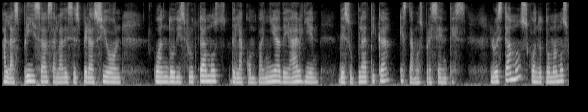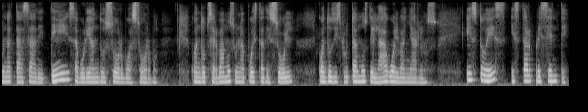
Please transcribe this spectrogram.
a las prisas, a la desesperación. Cuando disfrutamos de la compañía de alguien, de su plática, estamos presentes. Lo estamos cuando tomamos una taza de té saboreando sorbo a sorbo cuando observamos una puesta de sol, cuando disfrutamos del agua al bañarnos. Esto es estar presente.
